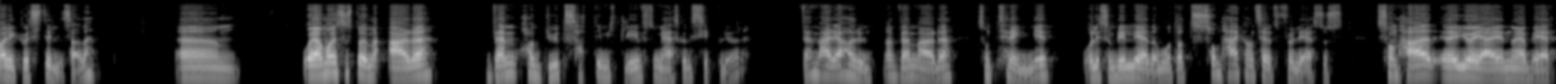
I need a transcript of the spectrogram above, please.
allikevel stille seg det. Um, og jeg må liksom spørre meg er det, Hvem har Gud satt i mitt liv som jeg skal disippelgjøre? Hvem er det jeg har rundt meg? Hvem er det som trenger å liksom bli leda mot at sånn her kan det se ut å følge Jesus? Sånn her uh, gjør jeg når jeg ber.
